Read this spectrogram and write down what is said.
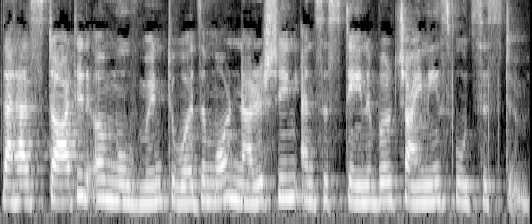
that has started a movement towards a more nourishing and sustainable Chinese food system.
